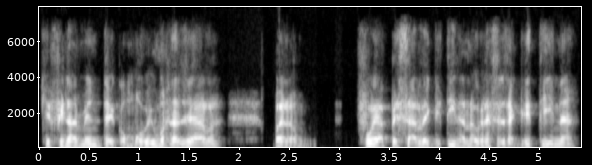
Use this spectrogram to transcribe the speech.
que finalmente, como vimos ayer, bueno, fue a pesar de Cristina, no gracias a Cristina,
